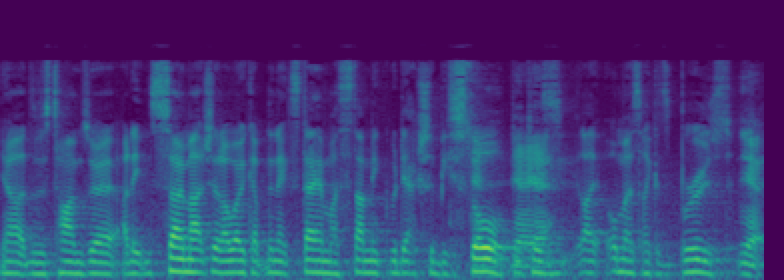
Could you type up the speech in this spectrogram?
you know, there was times where I'd eaten so much that I woke up the next day and my stomach would actually be sore Yeah, because yeah. like almost like it's bruised. Yeah.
